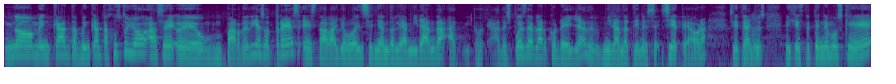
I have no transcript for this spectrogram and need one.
No, me encanta, me encanta. Justo yo hace eh, un par de días o tres estaba yo enseñándole a Miranda, a, después de hablar con ella, Miranda tiene siete ahora, siete años, dije, este, tenemos que eh,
